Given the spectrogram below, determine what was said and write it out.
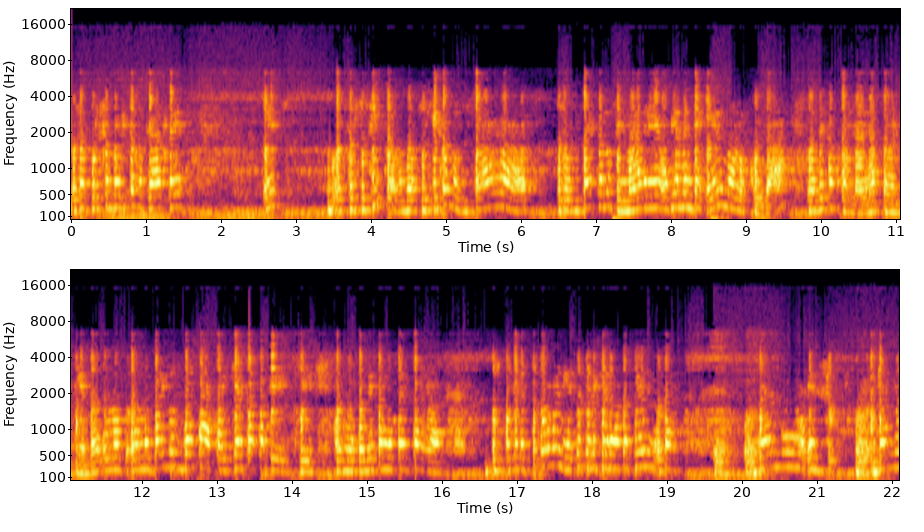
o sea, por ejemplo, ahorita lo que hace es por sus hijos, o sea, sus hijos los está, los está sin madre, obviamente él no los cuida, los deja con nanas todo el tiempo, o los, o los va y los bota a cualquier casa que, que como con esta mujer para, pues porque les forman y esto tiene que ir de vacaciones, o sea, ya no es, ya no,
